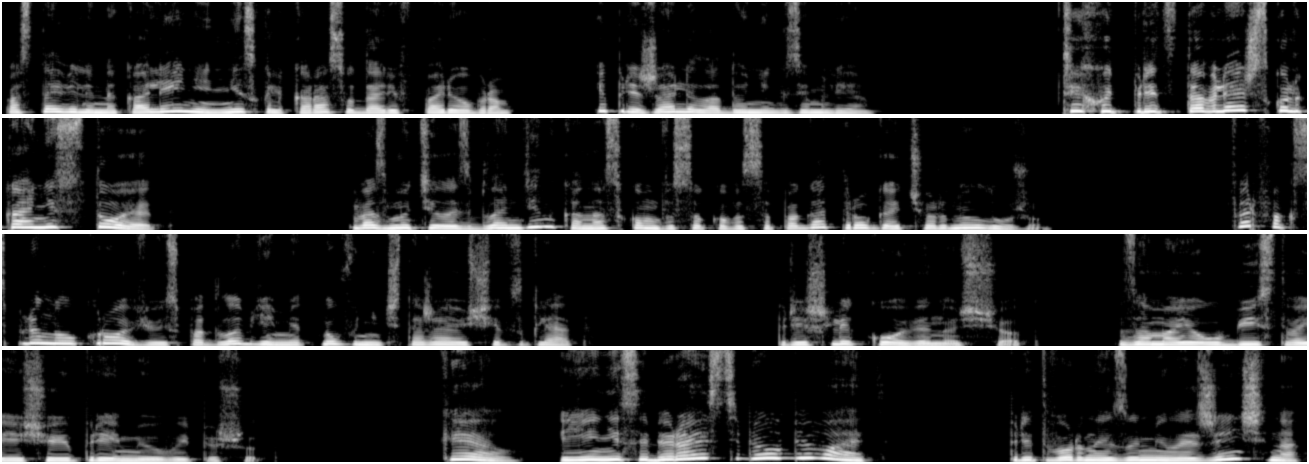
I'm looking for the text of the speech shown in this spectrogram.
поставили на колени, несколько раз ударив по ребрам, и прижали ладони к земле. «Ты хоть представляешь, сколько они стоят?» Возмутилась блондинка носком высокого сапога, трогая черную лужу. Ферфакс плюнул кровью из-под лобья, метнув уничтожающий взгляд. «Пришли Ковину счет. За мое убийство еще и премию выпишут». «Кэл, я не собираюсь тебя убивать!» Притворно изумилась женщина,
